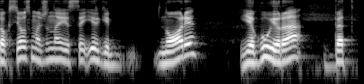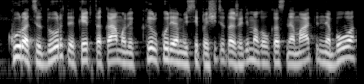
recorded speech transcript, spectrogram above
toks jausmas, žinai, jisai irgi nori, jėgų yra, bet kur atsidurti, kaip tą kamolį, kur, kur jam įsipašyti tą žaidimą, kol kas nematė, nebuvo.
